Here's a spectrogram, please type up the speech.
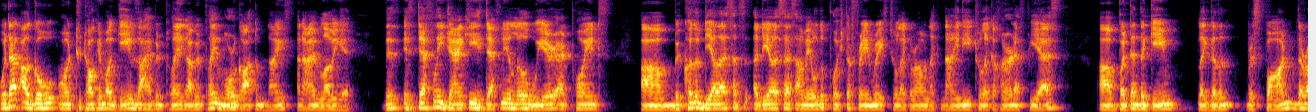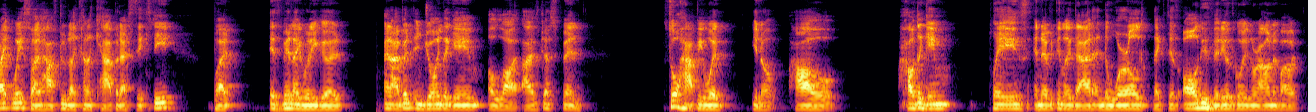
With that, I'll go on to talking about games I have been playing. I've been playing more Gotham Knights and I'm loving it. This is definitely janky, it's definitely a little weird at points. Um, because of DLSS, a uh, DLSS, I'm able to push the frame rates to like around like 90 to like 100 FPS. Uh, but then the game like doesn't respond the right way, so I have to like kind of cap it at 60. But it's been like really good and I've been enjoying the game a lot. I've just been so happy with you know how how the game plays and everything like that, and the world. Like there's all these videos going around about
